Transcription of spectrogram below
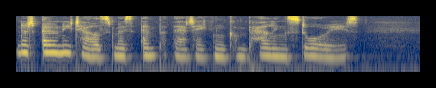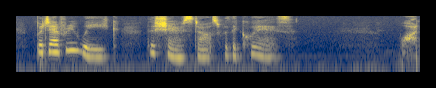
not only tells most empathetic and compelling stories, but every week the show starts with a quiz. One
